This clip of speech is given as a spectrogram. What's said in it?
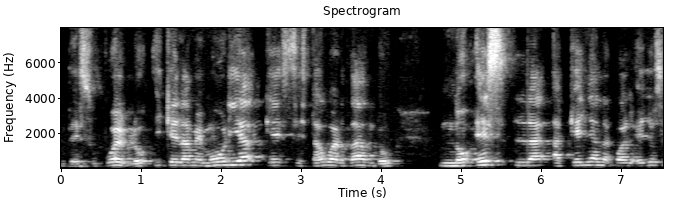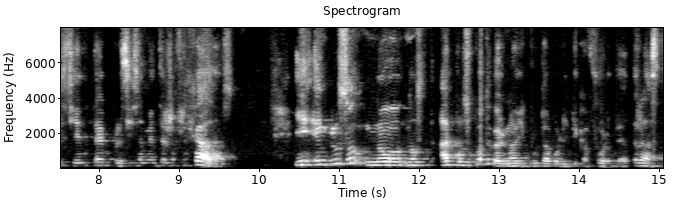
de su pueblo y que la memoria que se está guardando no es la, aquella en la cual ellos se sienten precisamente reflejados. Y incluso, no, no, ah, por supuesto que hay una disputa política fuerte atrás,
